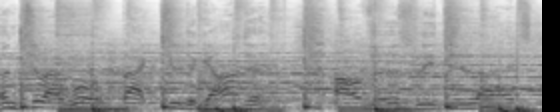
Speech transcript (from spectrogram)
until I walk back to the garden of earthly delights.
